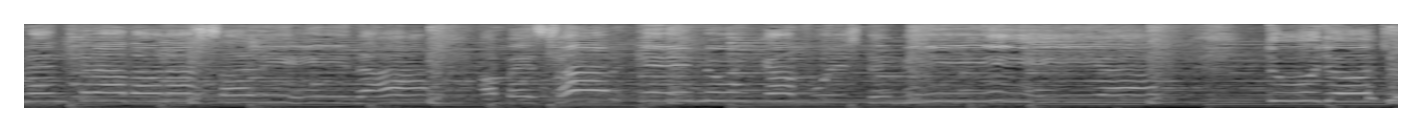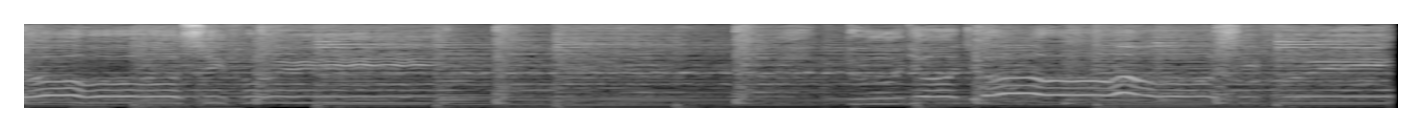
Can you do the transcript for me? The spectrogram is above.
una entrada, una salida, a pesar que nunca fuiste mía, tuyo yo sí fui tuyo yo sí fui,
